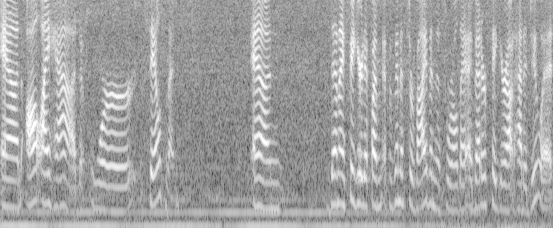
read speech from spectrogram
And all I had were salesmen. And then I figured if I'm, if I'm going to survive in this world, I, I better figure out how to do it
